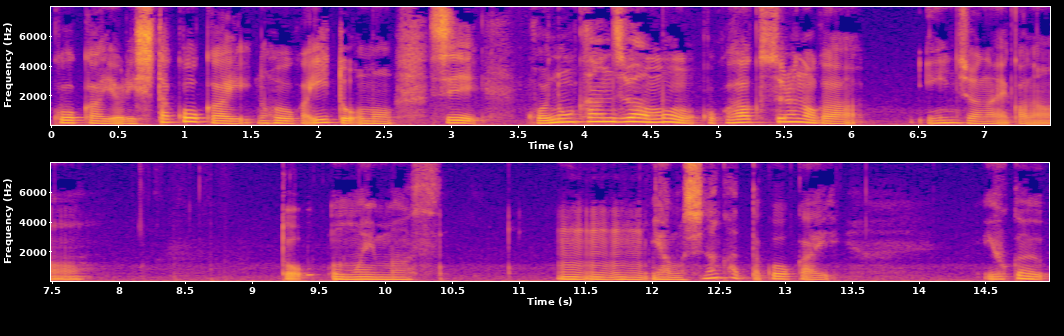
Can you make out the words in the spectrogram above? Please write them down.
後悔よりした後悔の方がいいと思うしこの感じはもう告白するのがいいんじゃないかな。と思います。うんうんうん。いやもうしなかった後悔。よく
